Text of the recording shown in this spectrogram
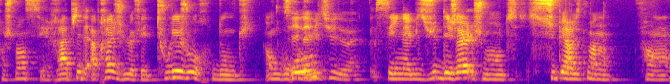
franchement, c'est rapide. Après, je le fais tous les jours. Donc, en gros, C'est une habitude, ouais. c'est une habitude. Déjà, je monte super vite maintenant. Enfin,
